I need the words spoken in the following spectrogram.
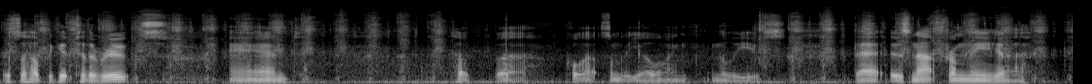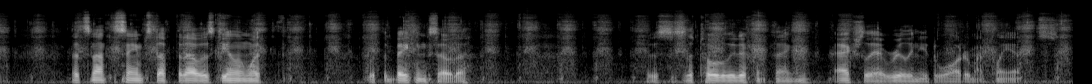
This will help to get to the roots and help uh, pull out some of the yellowing in the leaves. That is not from the, uh, that's not the same stuff that I was dealing with with the baking soda. This is a totally different thing. Actually, I really need to water my plants.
